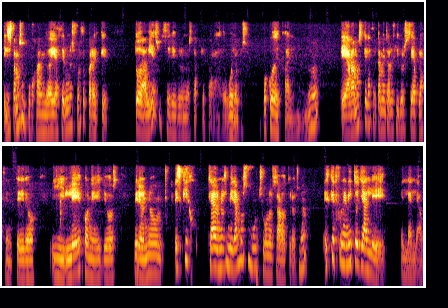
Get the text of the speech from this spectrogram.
y les estamos empujando ahí a hacer un esfuerzo para el que todavía su cerebro no está preparado. Bueno, pues un poco de calma, ¿no? Eh, hagamos que el acercamiento a los libros sea placentero y lee con ellos, pero no, es que, claro, nos miramos mucho unos a otros, ¿no? Es que fulanito ya lee, el de al lado.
